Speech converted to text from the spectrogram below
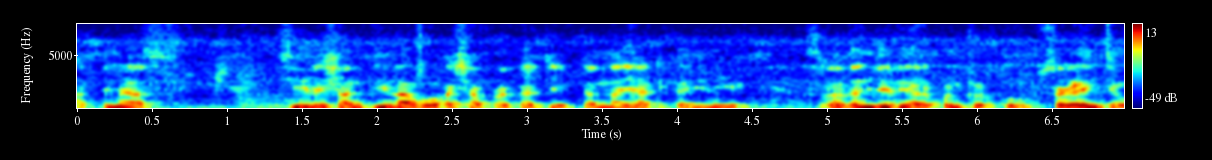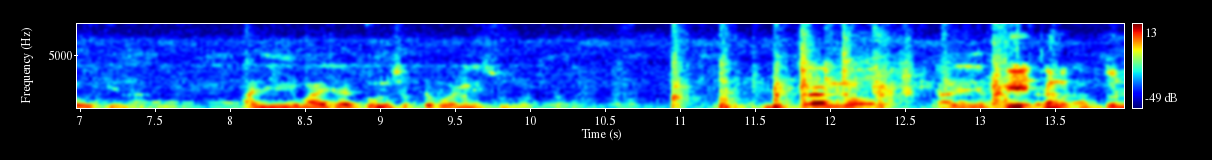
आत्म्यास चिरशांती लाभो अशा प्रकारचे त्यांना या ठिकाणी मी श्रद्धांजली अर्पण करतो सगळ्यांच्या वतीनं. आणि माझ्या दोन शब्द बोलणे सुरू होतो मित्रांनो थांबा थांबा दोन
